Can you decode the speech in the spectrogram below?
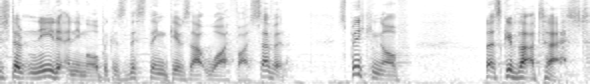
just don't need it anymore because this thing gives out Wi-Fi 7. Speaking of, let's give that a test.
